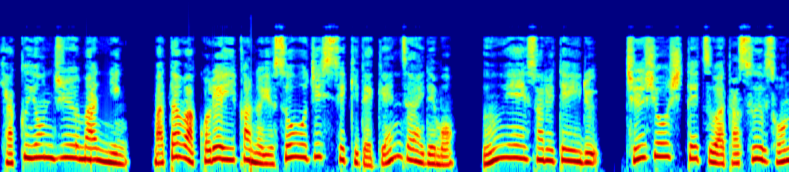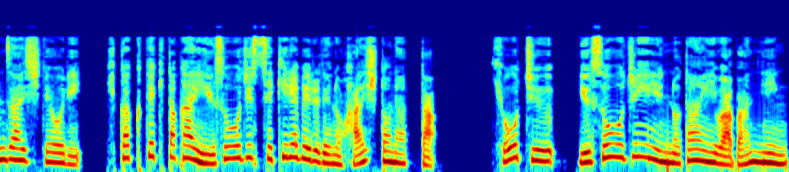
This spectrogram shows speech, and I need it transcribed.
140万人、またはこれ以下の輸送実績で現在でも運営されている中小私鉄は多数存在しており、比較的高い輸送実績レベルでの廃止となった。表中、輸送人員の単位は万人。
